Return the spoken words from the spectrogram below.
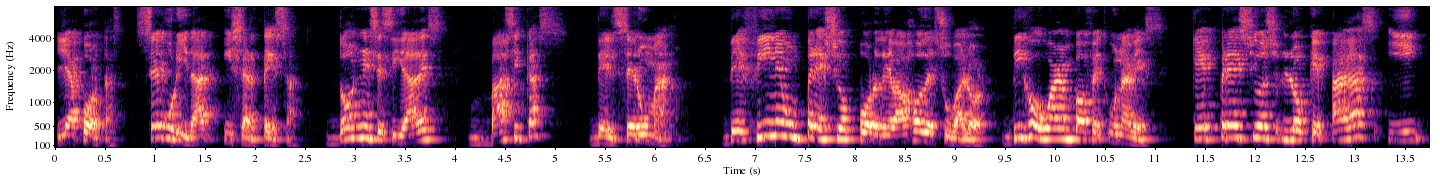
Le aportas seguridad y certeza, dos necesidades básicas del ser humano. define un precio por debajo de su valor. Dijo Warren Buffett una vez, ¿qué precio es lo que pagas y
